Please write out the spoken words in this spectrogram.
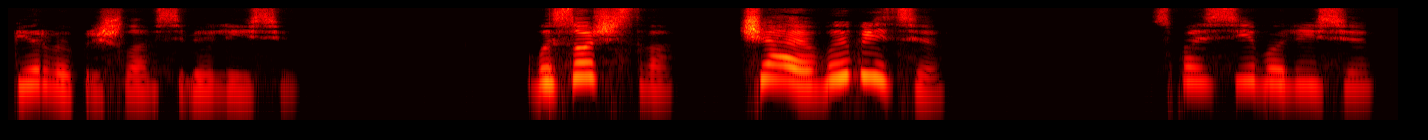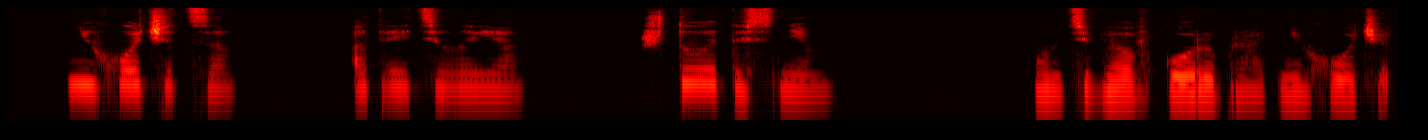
Первой пришла в себя Лиси. «Высочество, чая выпьете?» «Спасибо, Лиси, не хочется», — ответила я. «Что это с ним?» «Он тебя в горы брать не хочет,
